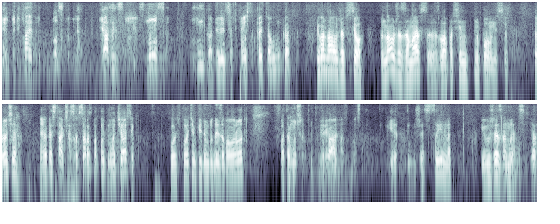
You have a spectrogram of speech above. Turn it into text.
Я понимаєте, просто, блін, я не знаю, знос, лунка, дивіться, просто третя лунка, і вона вже все, вона вже замерз з лопачин ну, повністю. Коротше, якось так, зараз, зараз походимо часик, потім підемо туди за поворот, тому що тут нереально, просто є дуже сильно і вже замерз. Я.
